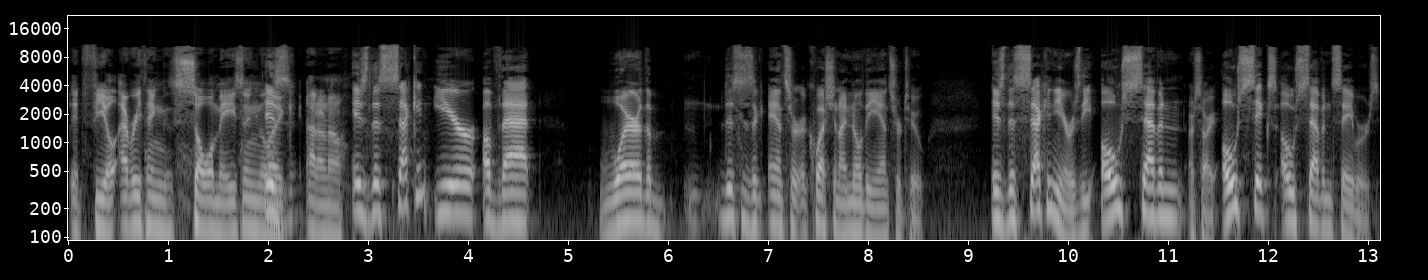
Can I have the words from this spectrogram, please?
It feel everything's so amazing. Is- like I don't know. Is the second year of that where the this is an answer a question I know the answer to. Is the second year is the 07 or sorry 06 07 Sabres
